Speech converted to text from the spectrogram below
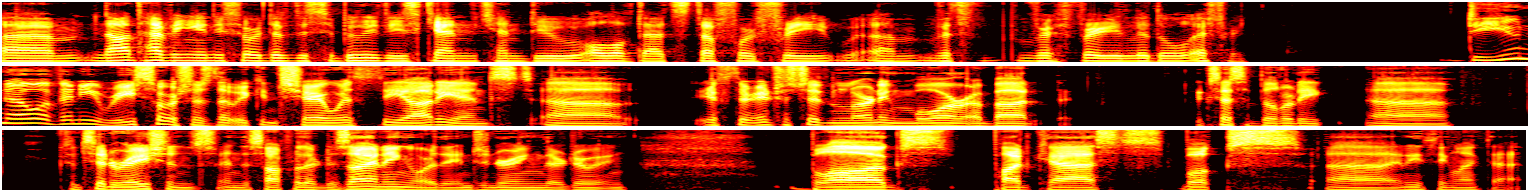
um, not having any sort of disabilities can can do all of that stuff for free um, with with very little effort. Do you know of any resources that we can share with the audience uh, if they're interested in learning more about accessibility uh, considerations in the software they're designing or the engineering they're doing? Blogs, podcasts, books, uh, anything like that.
